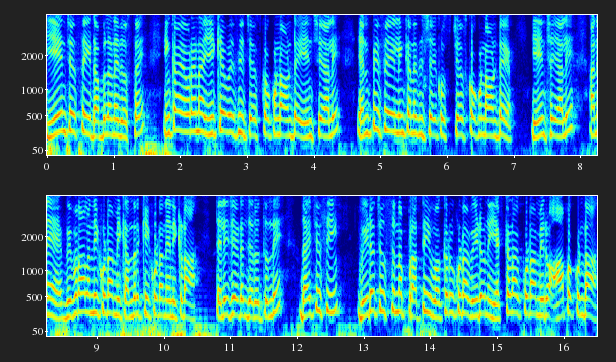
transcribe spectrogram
ఏం చేస్తే ఈ డబ్బులు అనేది వస్తాయి? ఇంకా ఎవరైనా ఈకేవైసీ చేసుకోకుండా ఉంటే ఏం చేయాలి? ఎన్పిసిఐ లింక్ అనేది చేకు- చేసుకోకుండా ఉంటే ఏం చేయాలి? అనే వివరాలన్నీ కూడా మీకు అందరికీ కూడా నేను ఇక్కడ తెలియజేయడం జరుగుతుంది. దయచేసి వీడియో చూస్తున్న ప్రతి ఒక్కరు కూడా వీడియోని ఎక్కడా కూడా మీరు ఆపకుండా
